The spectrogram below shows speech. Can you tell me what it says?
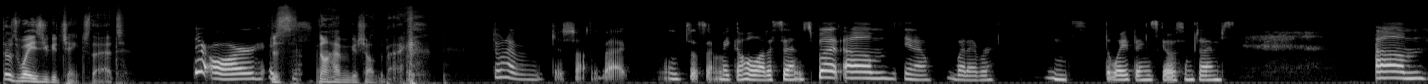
There's ways you could change that. there are. Just just not have him get shot in the back. don't have him get shot in the back. It doesn't make a whole lot of sense. But, um, you know, whatever. It's the way things go sometimes. Um,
